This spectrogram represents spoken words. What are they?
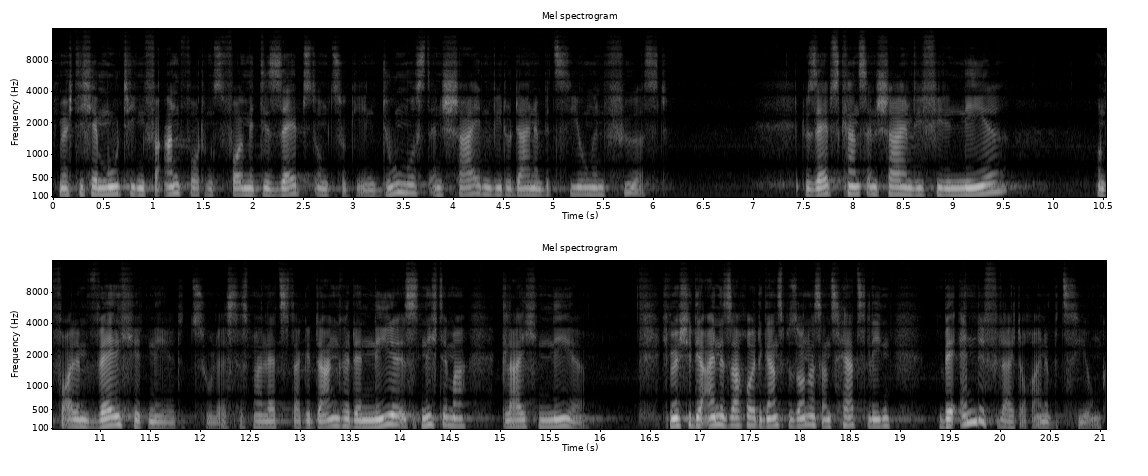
Ich möchte dich ermutigen, verantwortungsvoll mit dir selbst umzugehen. Du musst entscheiden, wie du deine Beziehungen führst. Du selbst kannst entscheiden, wie viel Nähe und vor allem welche Nähe du zulässt. Das ist mein letzter Gedanke. Denn Nähe ist nicht immer gleich Nähe. Ich möchte dir eine Sache heute ganz besonders ans Herz legen. Beende vielleicht auch eine Beziehung.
